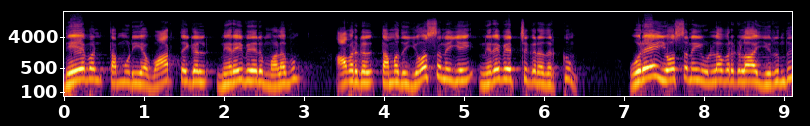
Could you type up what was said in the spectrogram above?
தேவன் தம்முடைய வார்த்தைகள் நிறைவேறும் அளவும் அவர்கள் தமது யோசனையை நிறைவேற்றுகிறதற்கும் ஒரே யோசனை உள்ளவர்களாயிருந்து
